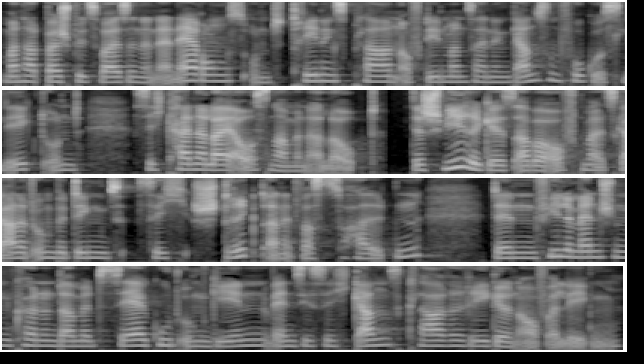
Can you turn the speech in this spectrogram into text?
Man hat beispielsweise einen Ernährungs- und Trainingsplan, auf den man seinen ganzen Fokus legt und sich keinerlei Ausnahmen erlaubt. Das Schwierige ist aber oftmals gar nicht unbedingt, sich strikt an etwas zu halten, denn viele Menschen können damit sehr gut umgehen, wenn sie sich ganz klare Regeln auferlegen.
